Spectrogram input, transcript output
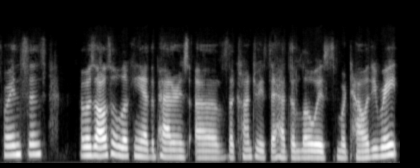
for instance, I was also looking at the patterns of the countries that had the lowest mortality rate.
